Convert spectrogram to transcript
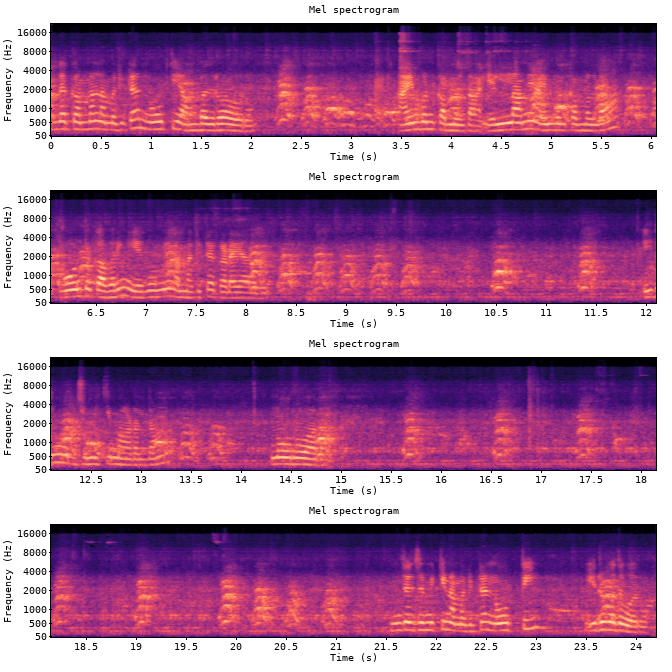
இந்த கம்மல் நம்மக்கிட்ட நூற்றி ஐம்பது ரூபா வரும். ஐம்பொன் கம்மல் தான். எல்லாமே ஐம்பொன் கம்மல் தான். கோல்டு கவரிங் எதுவுமே நம்மக்கிட்ட கிடையாது. இது ஒரு ஜிமிக்கி மாடல் தான். நூறுரூவா தான். இந்த ஜிமிக்கி நம்மக்கிட்ட நூற்றி இருபது வரும்.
